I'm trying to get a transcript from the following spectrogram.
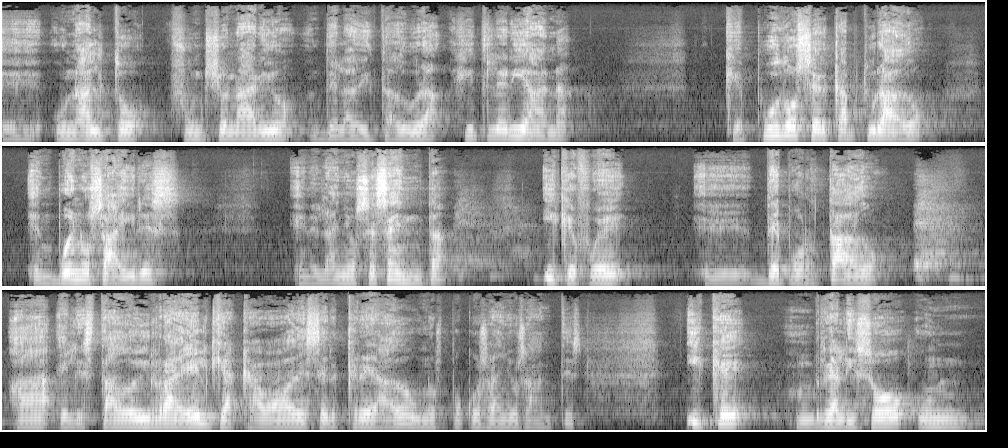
eh, un alto funcionario de la dictadura hitleriana, que pudo ser capturado en Buenos Aires en el año 60 y que fue eh, deportado a el Estado de Israel que acababa de ser creado unos pocos años antes y que realizó un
